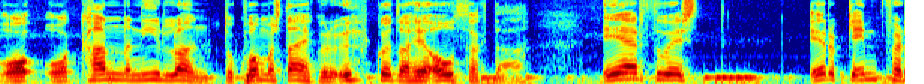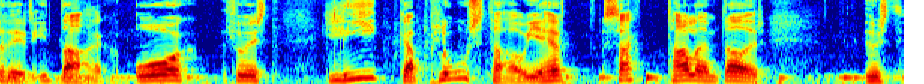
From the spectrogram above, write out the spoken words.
og, og kanna ný lönd og komast að einhverju uppgöta hér óþögta er þú veist eru geimferðir í dag og þú veist líka pluss þá ég hef sagt, talað um dáður þú veist,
